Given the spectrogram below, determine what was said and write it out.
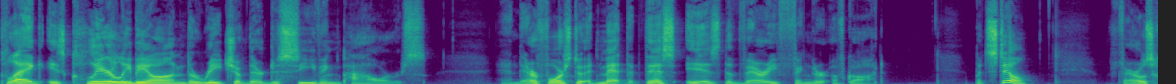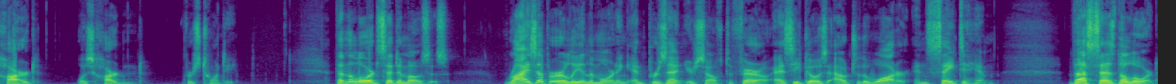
plague is clearly beyond the reach of their deceiving powers. And they're forced to admit that this is the very finger of God. But still, Pharaoh's heart was hardened. Verse 20. Then the Lord said to Moses, Rise up early in the morning and present yourself to Pharaoh as he goes out to the water, and say to him, Thus says the Lord,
